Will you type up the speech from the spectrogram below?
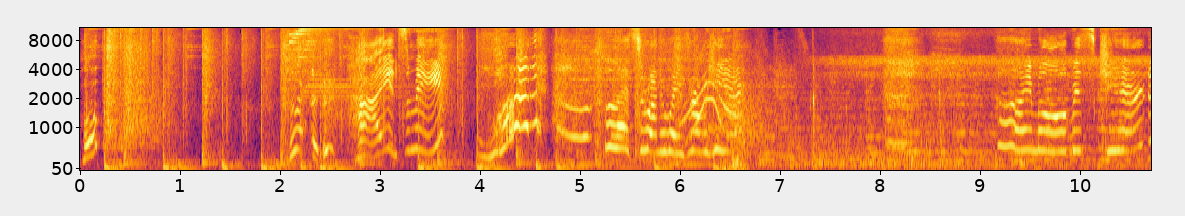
hup. Hi, it's me! What? Let's run away from here! I'm a little bit scared.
